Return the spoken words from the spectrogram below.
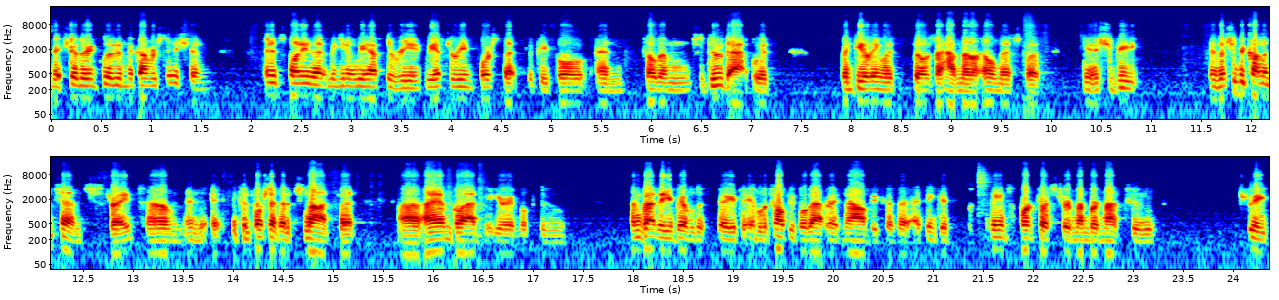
make sure they're included in the conversation. And it's funny that you know we have to re- we have to reinforce that to people and tell them to do that with when dealing with those that have mental illness. But you know it should be and that should be common sense right? Um, and it, it's unfortunate that it's not but uh, I am glad that you're able to I'm glad that you're able to that you're able to tell people that right now because I, I think it I think it's important for us to remember not to treat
